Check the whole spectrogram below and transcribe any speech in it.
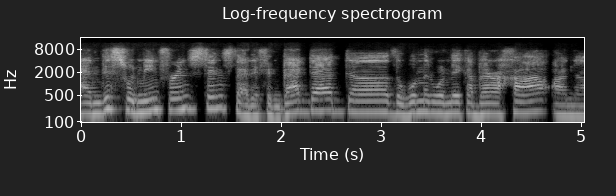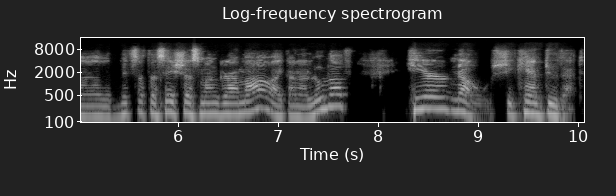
And this would mean, for instance, that if in Baghdad uh, the woman would make a beracha on a mitzvat aseh shehazman grama, like on a lulav, here, no, she can't do that.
